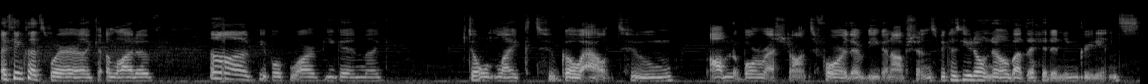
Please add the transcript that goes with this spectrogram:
I think that's where like a lot of a lot of people who are vegan like don't like to go out to omnivore restaurants for their vegan options because you don't know about the hidden ingredients.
